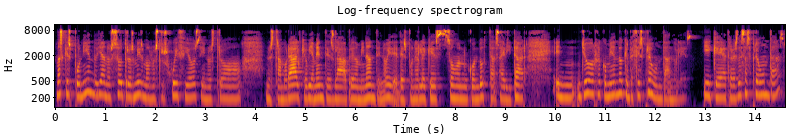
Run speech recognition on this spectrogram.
más que exponiendo ya nosotros mismos nuestros juicios y nuestro, nuestra moral, que obviamente es la predominante, ¿no? Y de, exponerle que son conductas a evitar, yo os recomiendo que empecéis preguntándoles y que a través de esas preguntas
